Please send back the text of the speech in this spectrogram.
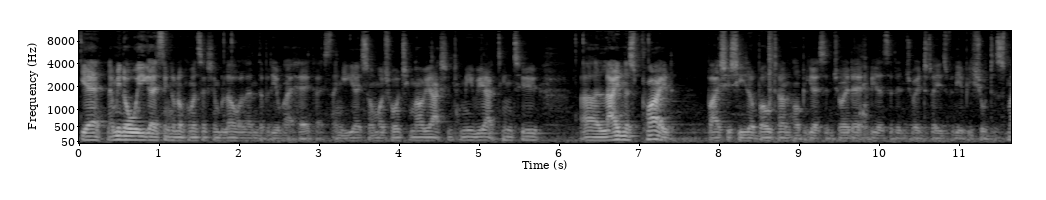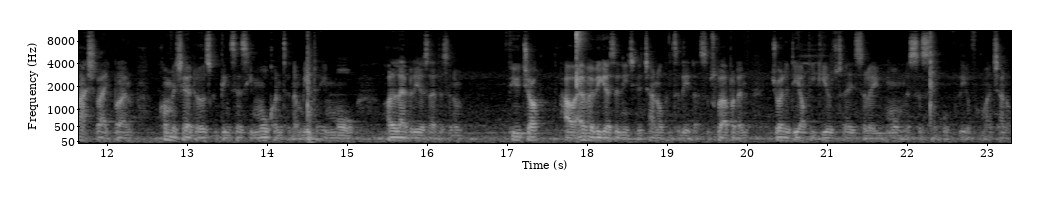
yeah, let me know what you guys think in the comment section below. I'll end the video right here, guys. Thank you guys so much for watching my reaction to me reacting to uh, Lioness Pride by Shishiro Botan. Hope you guys enjoyed it. If you guys did enjoy today's video, be sure to smash the like button, comment, share those good things to see more content of me doing more highlight videos like this in the future. However, if you guys are new to the channel, consider that subscribe button, enjoy the DLP guild today so that you won't miss a single video from my channel.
